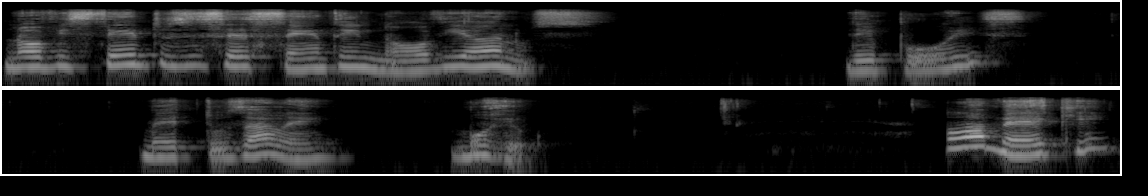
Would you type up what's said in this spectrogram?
969 anos. Depois, Metusalém morreu. Lameque,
